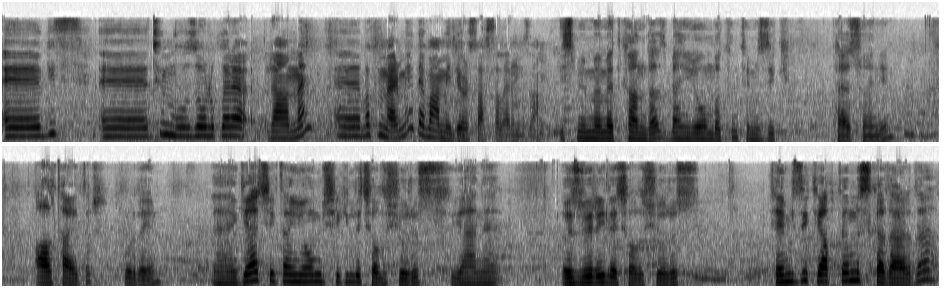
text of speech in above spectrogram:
e, biz e, tüm bu zorluklara rağmen e, bakım vermeye devam ediyoruz hastalarımıza. İsmim Mehmet Kandaz. Ben yoğun bakım temizlik personeliyim. 6 aydır buradayım. Ee, gerçekten yoğun bir şekilde çalışıyoruz. Yani özveriyle çalışıyoruz. Temizlik yaptığımız kadar da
